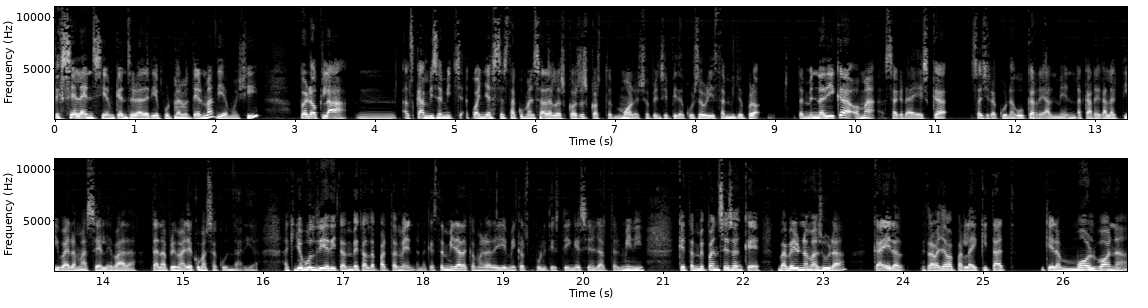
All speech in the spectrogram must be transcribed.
d'excel·lència en què ens agradaria portar-ho Mhm. a terme, diguem-ho així, però clar, mm, els canvis a mig, quan ja s'està començades les coses costen molt, això a principi de curs hauria estat millor, però també hem de dir que, home, s'agraeix que s'hagi reconegut que realment la càrrega lectiva era massa elevada, tant a primària com a secundària. Aquí jo voldria dir també que el departament, en aquesta mirada que m'agradaria a mi que els polítics tinguessin a llarg termini, que també pensés en que va haver una mesura que era que treballava per la equitat i que era molt bona,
